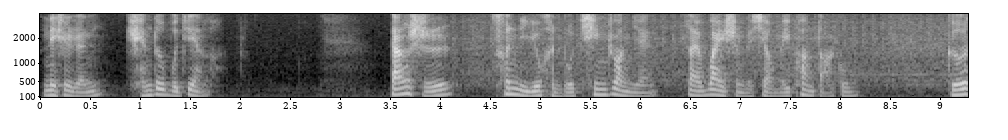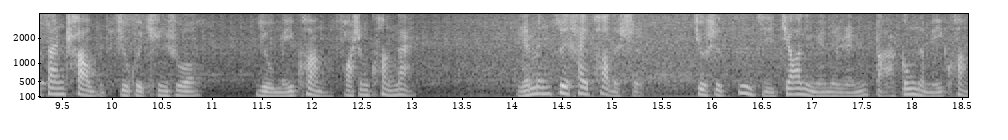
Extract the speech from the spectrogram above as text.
那些人全都不见了。当时村里有很多青壮年在外省的小煤矿打工，隔三差五的就会听说有煤矿发生矿难。人们最害怕的是，就是自己家里面的人打工的煤矿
